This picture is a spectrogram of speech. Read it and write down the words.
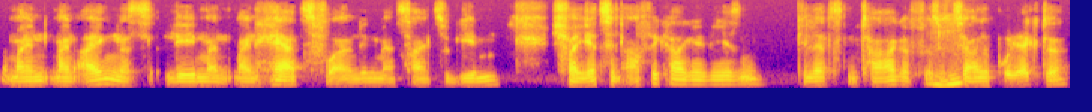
mein, mein eigenes Leben, mein, mein Herz vor allen Dingen mehr Zeit zu geben. Ich war jetzt in Afrika gewesen, die letzten Tage für mhm. soziale Projekte.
